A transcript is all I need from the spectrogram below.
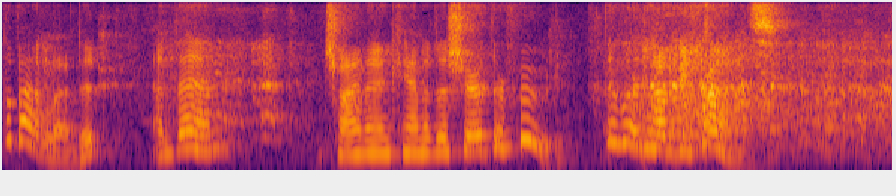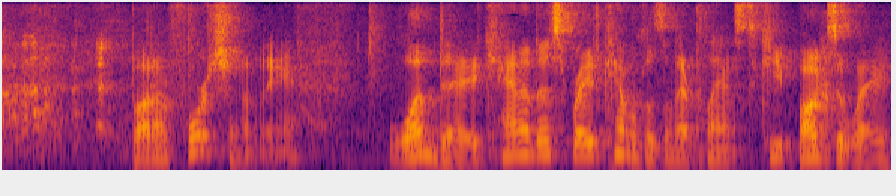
the battle ended, and then China and Canada shared their food. They learned how to be friends. But unfortunately, one day Canada sprayed chemicals in their plants to keep bugs away,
